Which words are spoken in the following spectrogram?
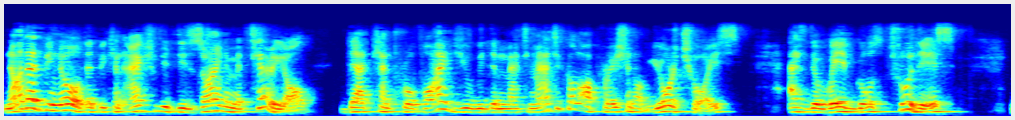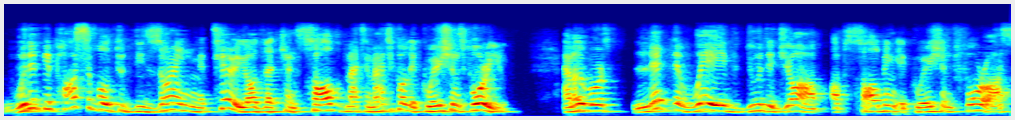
Now that we know that we can actually design a material that can provide you with the mathematical operation of your choice as the wave goes through this, would it be possible to design material that can solve mathematical equations for you? In other words, let the wave do the job of solving equation for us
